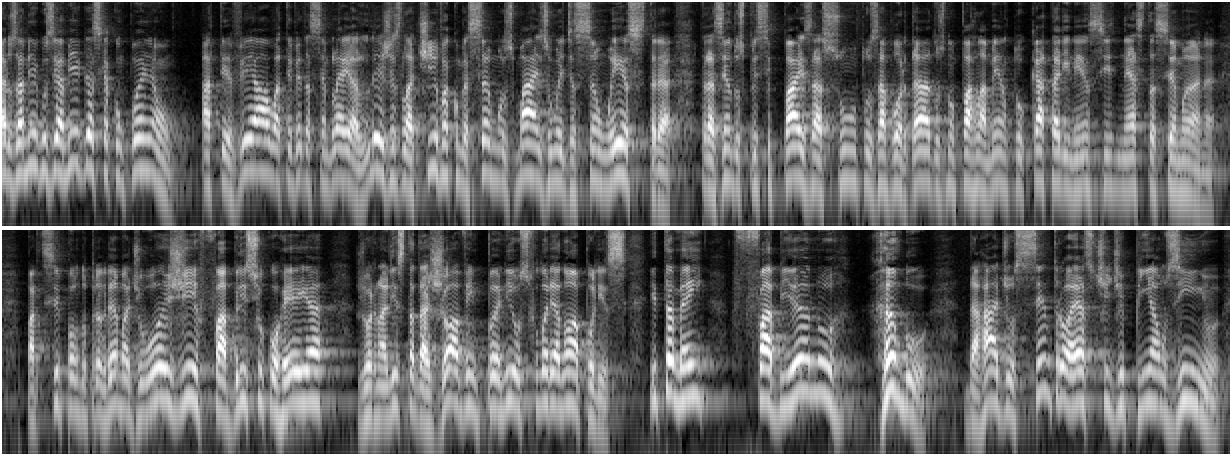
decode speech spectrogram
Caros amigos e amigas que acompanham a TV AL, a TV da Assembleia Legislativa, começamos mais uma edição extra, trazendo os principais assuntos abordados no Parlamento catarinense nesta semana. Participam do programa de hoje Fabrício Correia, jornalista da Jovem Pan News Florianópolis, e também Fabiano Rambo, da Rádio Centro-Oeste de Pinhalzinho.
